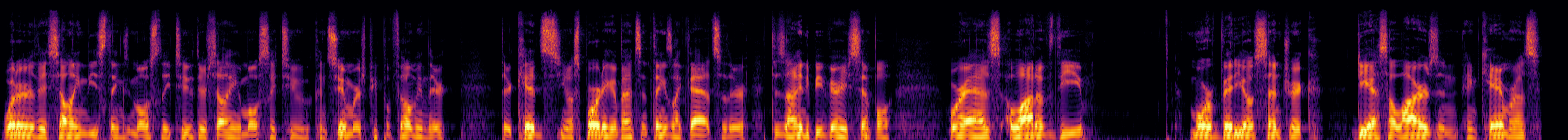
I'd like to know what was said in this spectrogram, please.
what are they selling these things mostly to? They're selling it mostly to consumers, people filming their their kids, you know, sporting events and things like that. So they're designed to be very simple. Whereas a lot of the more video centric DSLRs and, and cameras,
